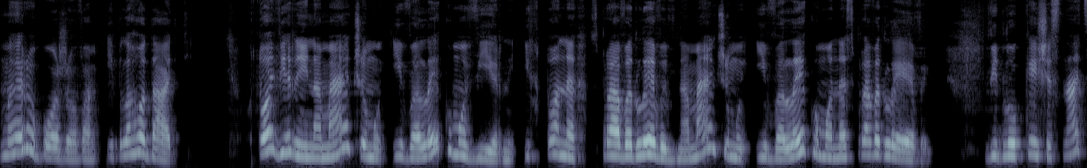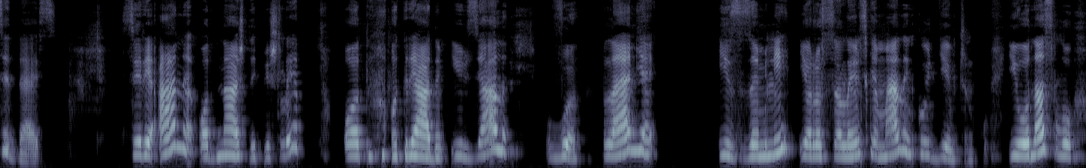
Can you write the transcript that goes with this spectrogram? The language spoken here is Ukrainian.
Миру Божого вам і благодаті. Хто вірний на меншому і великому вірний, і хто несправедливий на меншому і великому несправедливий. Від Луки 16.10. Сиріани однажды пішли от, отрядом і взяли в плем'я із землі Єрусалимське маленьку дівчинку, і вона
